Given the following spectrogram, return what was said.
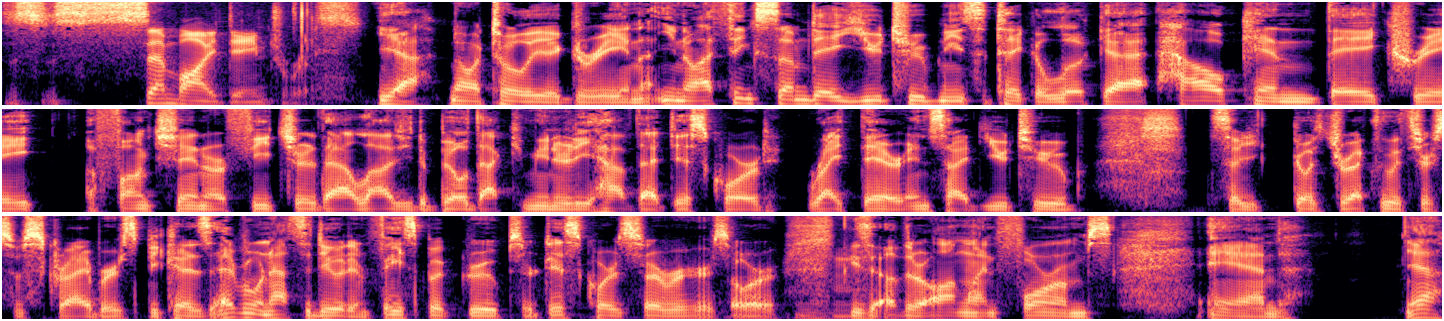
s- semi dangerous. Yeah, no, I totally agree. And you know, I think someday YouTube needs to take a look at how can they create a function or a feature that allows you to build that community, have that Discord right there inside YouTube. So it goes directly with your subscribers because everyone has to do it in Facebook groups or Discord servers or mm-hmm. these other online forums. And yeah,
